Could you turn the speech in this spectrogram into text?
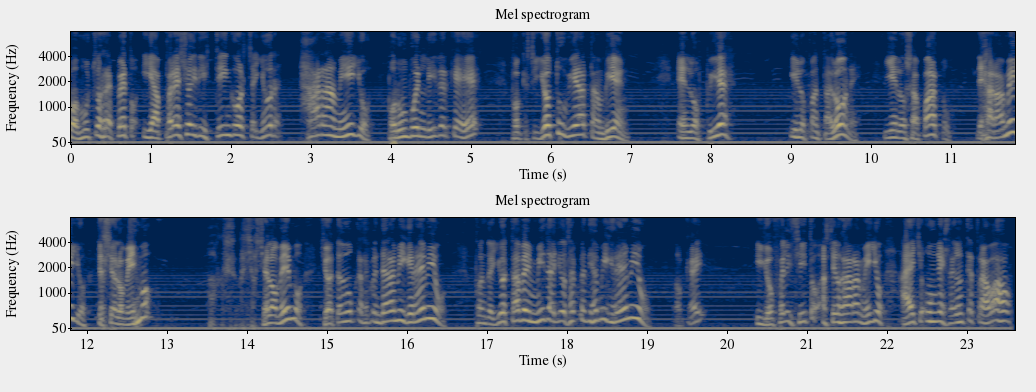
con mucho respeto y aprecio y distingo al señor Jaramillo por un buen líder que es. Porque si yo estuviera también en los pies y los pantalones y en los zapatos de Jaramillo, yo hacía lo mismo. Yo hacía lo mismo. Yo tengo que defender a mi gremio. Cuando yo estaba en vida, yo defendía a mi gremio. ¿Ok? Y yo felicito a señor Jaramillo. Ha hecho un excelente trabajo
